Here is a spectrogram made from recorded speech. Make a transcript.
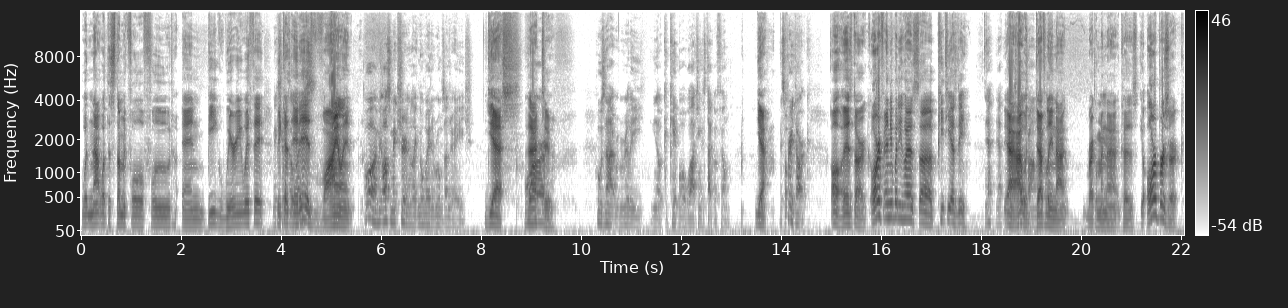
with not with the stomach full of food and be weary with it Make because it nobody's- is violent. Well, I mean, also make sure like nobody in the room's underage, Yes, that too. who's not really you know capable of watching this type of film. Yeah. It's pretty dark. Oh, it is dark. Or if anybody who has uh, PTSD, Yeah, yeah. yeah, I would Trauma. definitely not recommend that because or Berserk.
